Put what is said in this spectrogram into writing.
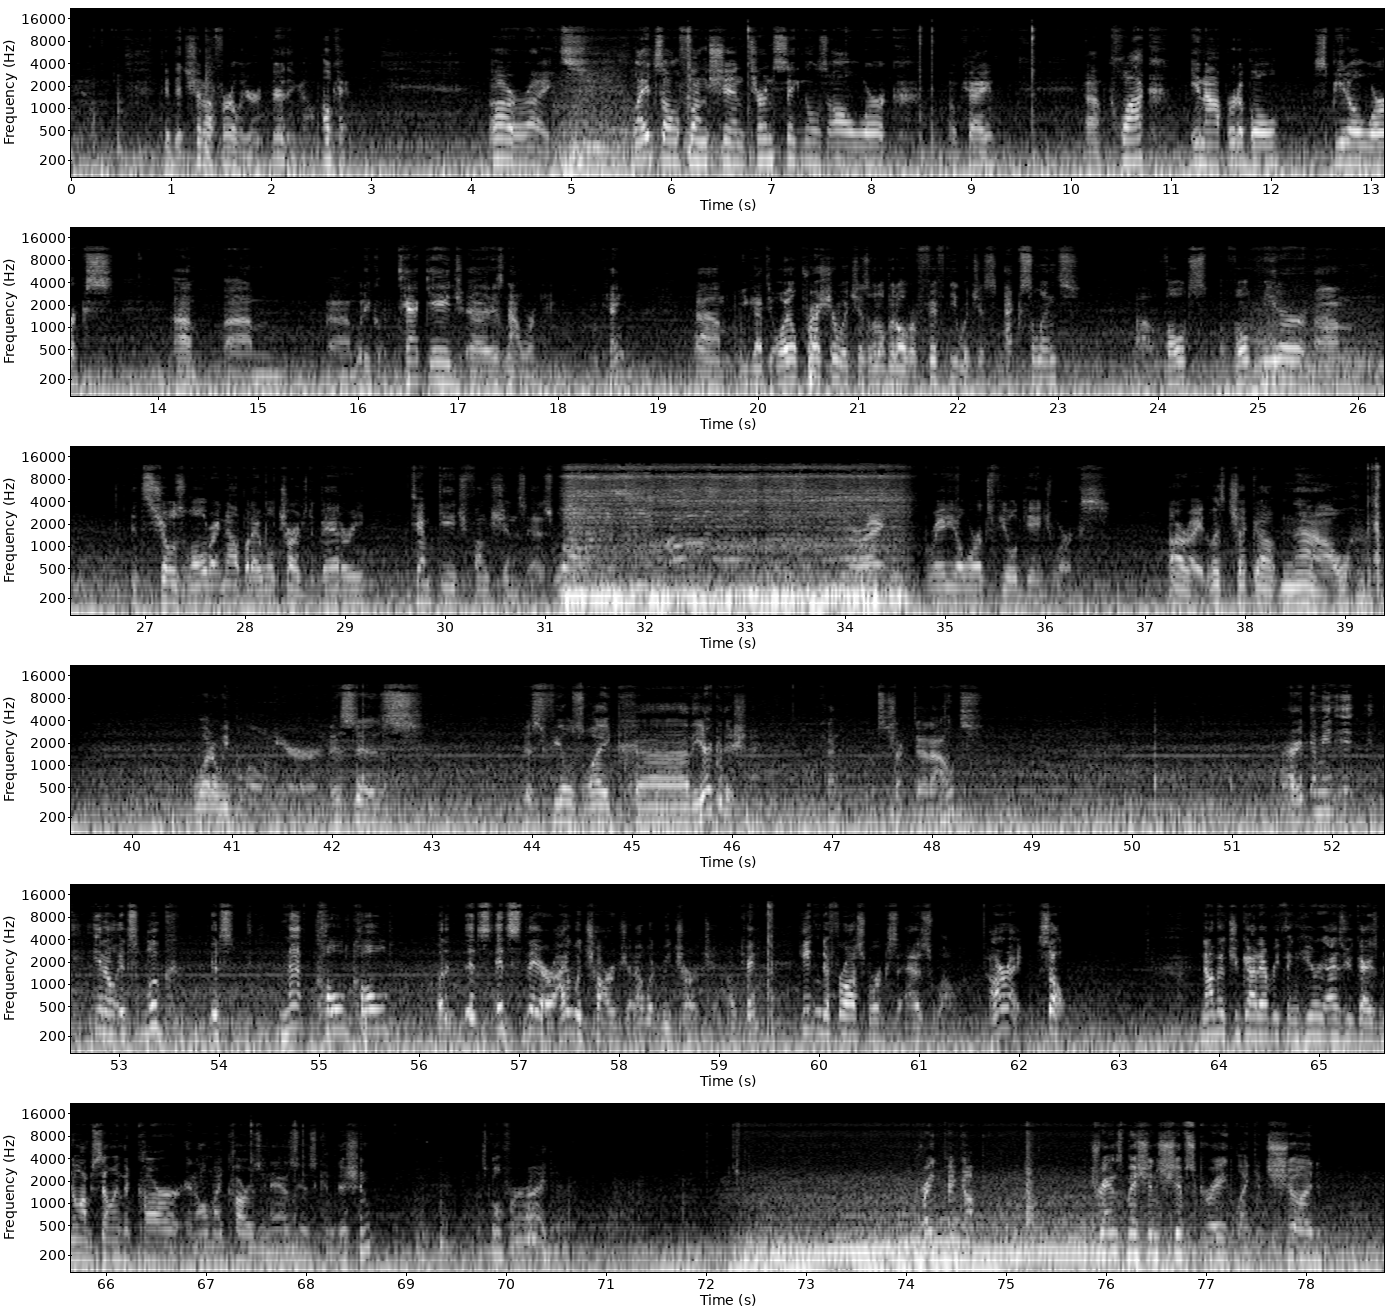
Yeah. It did shut off earlier. There they go. Okay. All right. Lights all function. Turn signals all work. Okay. Um, clock inoperable. Speedo works. Um, um, uh, what do you call it? Tach gauge uh, is not working. Okay. Um, you got the oil pressure, which is a little bit over 50, which is excellent. Uh, volts, voltmeter, um, it shows low right now, but I will charge the battery. temp gauge functions as well. All right, radio works, fuel gauge works. All right, let's check out now. What are we blowing here? This is, this feels like uh, the air conditioning. Okay, let's check that out. All right, I mean, it, you know, it's look, it's not cold, cold, but it, it's it's there. I would charge it. I would recharge it. Okay, heat and defrost works as well. All right, so now that you got everything here, as you guys know, I'm selling the car and all my cars in as is condition. Let's go for a ride. Great pickup. Transmission shifts great like it should.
